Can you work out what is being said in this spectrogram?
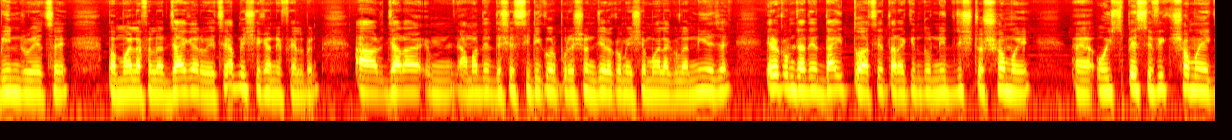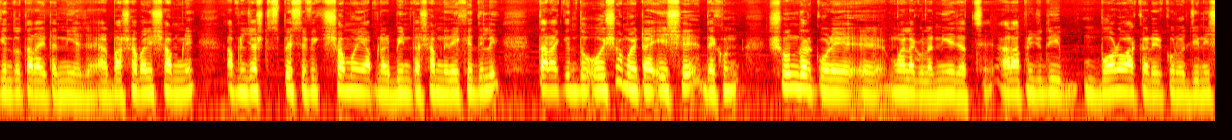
বিন রয়েছে বা ময়লা ফেলার জায়গা রয়েছে, আপনি সেখানে ফেলবেন। আর যারা আমাদের দেশের সিটি কর্পোরেশন যেরকম এসে ময়লাগুলো নিয়ে যায়, এরকম যাদের দায়িত্ব আছে, তারা কিন্তু নির্দিষ্ট সময়ে স্পেসিফিক সময়ে কিন্তু তারা এটা নিয়ে যায়। আর বাসাবাড়ির সামনে আপনি জাস্ট স্পেসিফিক সময়ে আপনার বিনটা সামনে রেখে দিলেই তারা কিন্তু ওই সময়টা এসে দেখুন সুন্দর করে ময়লাগুলো নিয়ে যাচ্ছে। আর আপনি যদি বড় আকারের কোনো জিনিস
